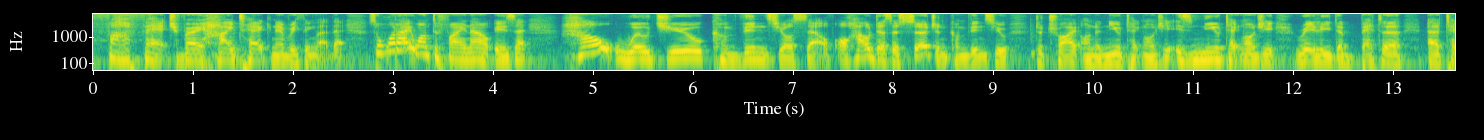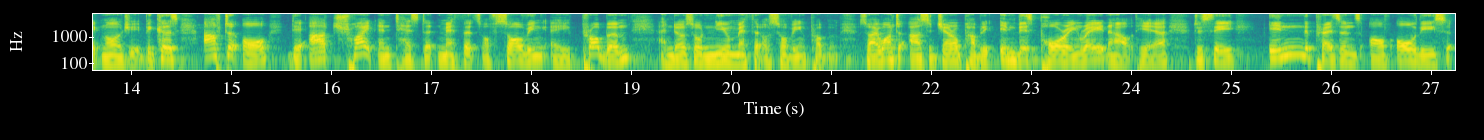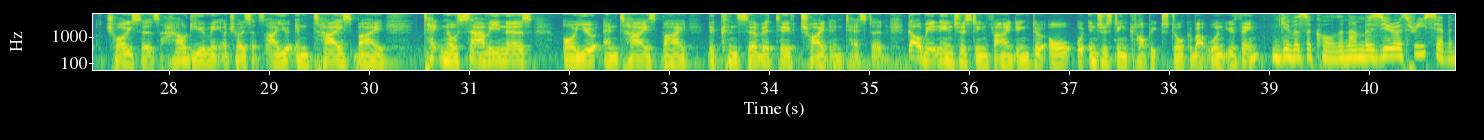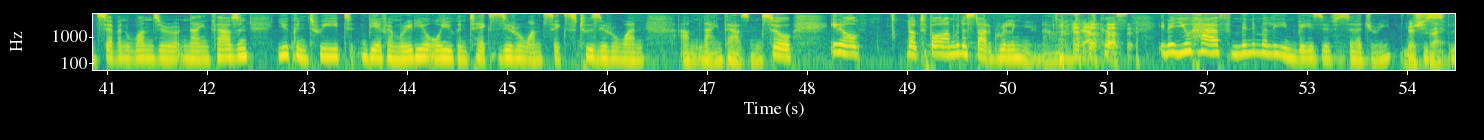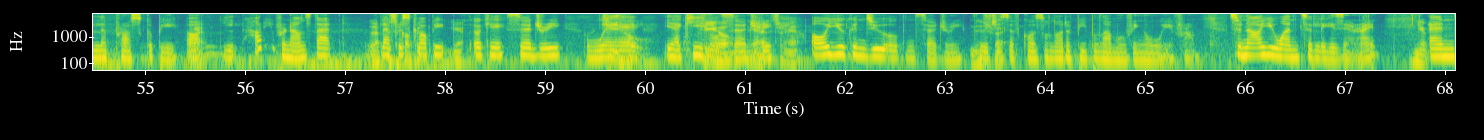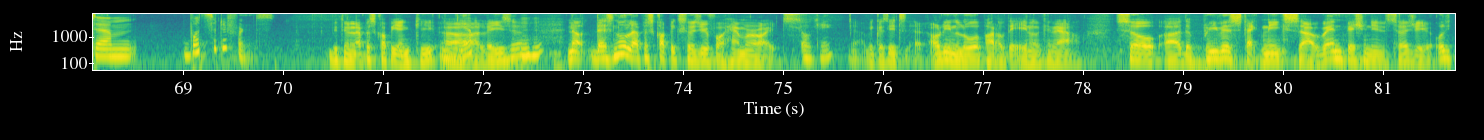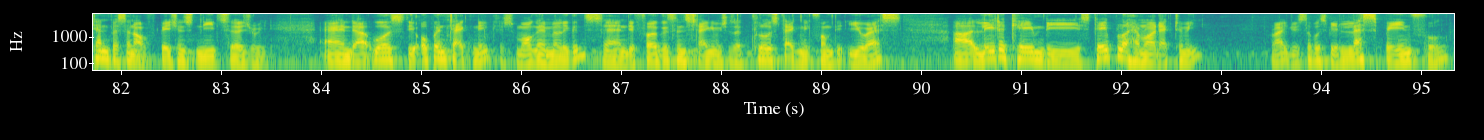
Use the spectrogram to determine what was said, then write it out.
far fetched, very high tech, and everything like that. So, what I want to find out is that how will you convince yourself, or how does a surgeon convince you to try on the new technology? Is new technology really the better uh, technology? Because, after all, there are tried and tested methods of solving a problem, and also new method of solving a problem. So, I want to ask the general public in this pouring rain out here to say, in the presence of all these choices, how do you make your choices? Are you enticed by techno savviness or you enticed by the conservative tried and tested? That would be an interesting finding to or, interesting topic to talk about, wouldn't you think? Give us a call. The number is 0377109000. You can tweet BFM Radio or you can text 016-201 um, 9000. So, you know, Dr. Paul, I'm going to start grilling you now because, you know, you have minimally invasive surgery, which That's is right. laparoscopy. Uh, l- how do you pronounce that? Laparoscopy. yeah. Okay, surgery where Keyhole. yeah, keyhole, Keyhole, surgery. that's right. Or you can do open surgery, That's which is of course a lot of people are moving away from. So now you want to laser, right? Yep. And um, what's the difference? Between laparoscopy and key, uh, Yep. laser. Mhm. Now, there's no laparoscopic surgery for hemorrhoids. Okay. Yeah, because it's already in the lower part of the anal canal. So uh, the previous techniques, uh, when patient needed surgery, only 10% of patients need surgery. And that was the open technique, which is Morgan and Milligan's, and the Ferguson's technique, which is a closed technique from the US. Uh, later came the stapler hemorrhoidectomy, right, which is supposed to be less painful.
